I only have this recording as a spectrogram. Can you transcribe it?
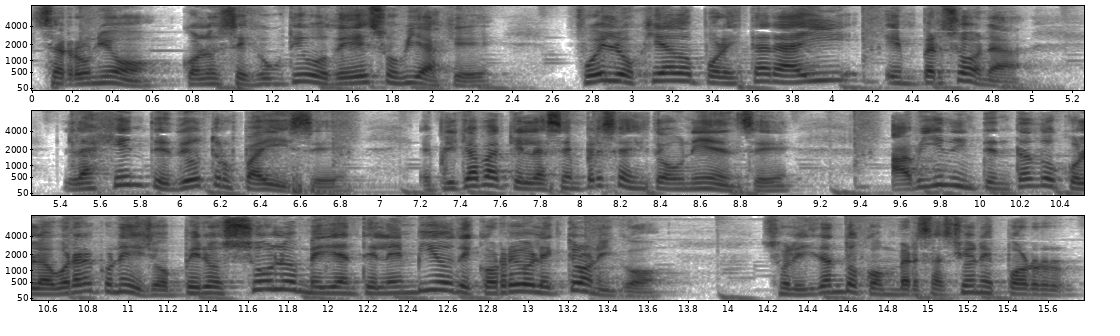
se reunió con los ejecutivos de esos viajes, fue elogiado por estar ahí en persona. La gente de otros países explicaba que las empresas estadounidenses habían intentado colaborar con ellos, pero solo mediante el envío de correo electrónico, solicitando conversaciones por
